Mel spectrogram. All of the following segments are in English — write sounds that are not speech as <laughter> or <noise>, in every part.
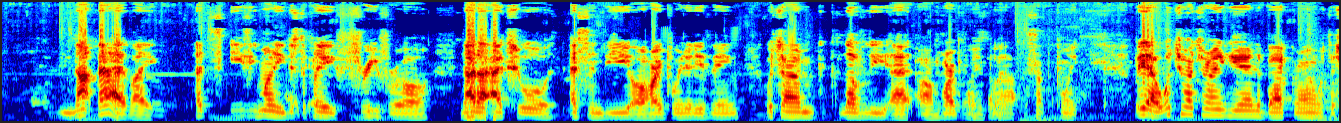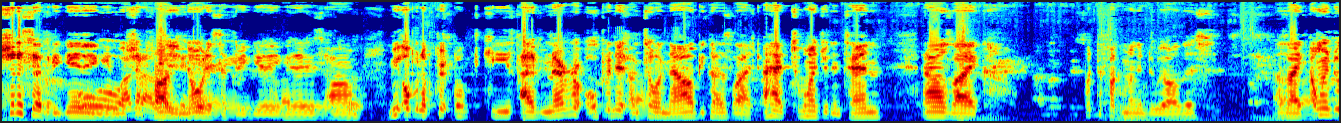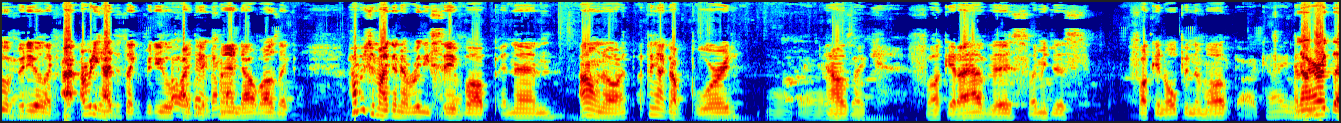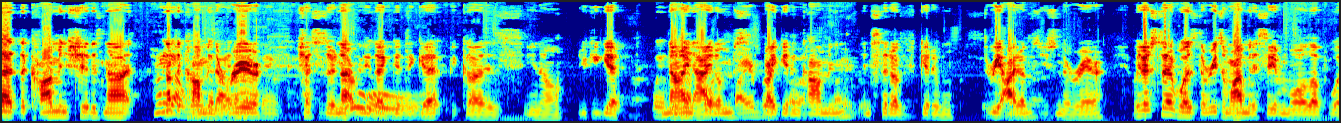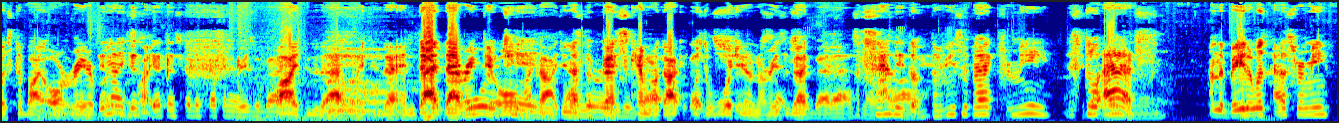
not bad. Like that's easy money just to play free for all, not an actual S and D or hardpoint or anything. Which I'm lovely at um hardpoint, but that's not the point. But yeah, what you're watching right here in the background, which I should have said at the beginning, and Ooh, I which I a probably noticed at the beginning, is um me open up crypto keys. I've never opened it until now because like I had 210, and I was like, what the fuck am I gonna do with all this? I was like, I want to do a video. Like I already had this like video Oh, idea planned out, but I was like, how much am I gonna really save up? And then I don't know. I, I think I got bored, and I was like, fuck it. I have this. Let me just fucking open them oh up. God, can I And I heard that the common shit is not not the common, the rare chests are not really that good to get because you know you could get Wait, nine items by getting Oh, common Firebird. instead of getting three items using the rare. Which I said was the reason why I'm gonna save them all up was to buy all rare. Didn't I just like, get this for the fucking Razorback? why do that when I do that? And that that right there, oh my god, I think that's on the best camo I got was the Warton shit on the Razorback. badass, But sadly, the, the Razorback for me is still ass. And the beta was ass for me.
